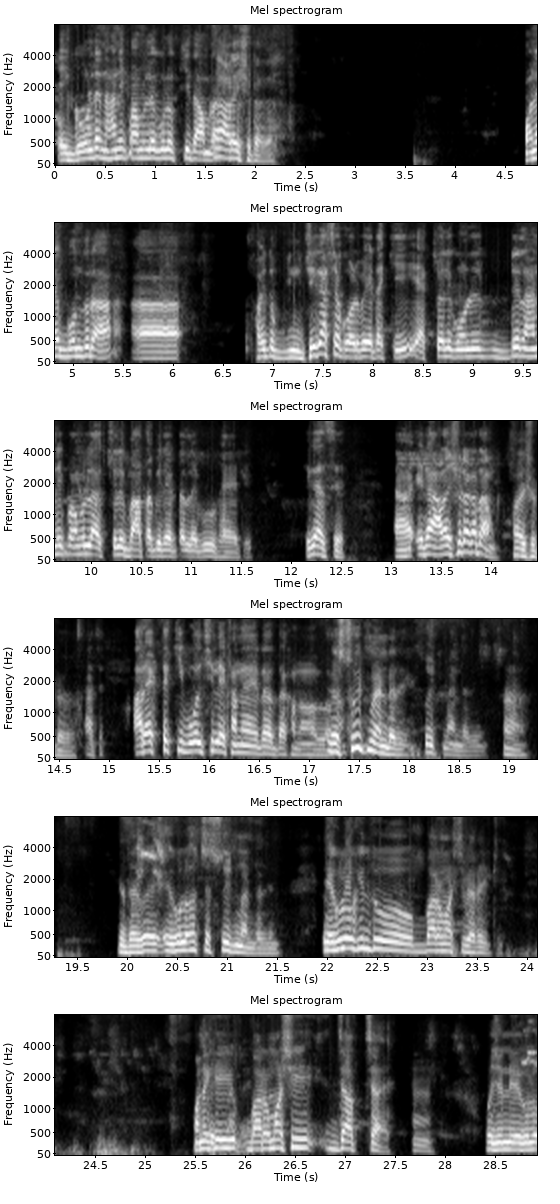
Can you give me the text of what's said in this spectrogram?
এই গোল্ডেন হানি পামলে গুলো কি দাম রাখা? আড়াইশো টাকা। অনেক বন্ধুরা হয়তো জিজ্ঞাসা করবে এটা কি? Actually golden honey pomelo actually বাতাবির একটা লেবুর ভ্যারাইটি ঠিক আছে? এটা আড়াইশো টাকা দাম? আড়াইশো টাকা। আচ্ছা। আর একটা কি বলছিলে এখানে এটা দেখানো হলো? সুইট ম্যান্ডারিন সুইট ম্যান্ডারিন হ্যাঁ। দেখো এগুলো হচ্ছে সুইট ম্যান্ডারিন এগুলো কিন্তু বারো মাসি ভ্যারাইটি অনেকেই বারো মাসি জাত চায়। হুম। ওই জন্য এগুলো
